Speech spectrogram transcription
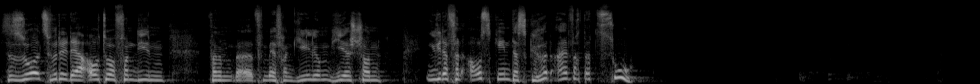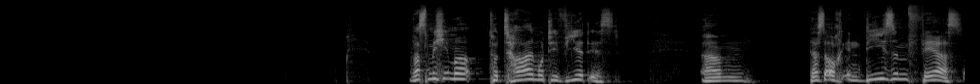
Es ist so, als würde der Autor von diesem, von, äh, vom Evangelium hier schon irgendwie davon ausgehen, das gehört einfach dazu. Was mich immer total motiviert ist, ähm, dass auch in diesem Vers,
